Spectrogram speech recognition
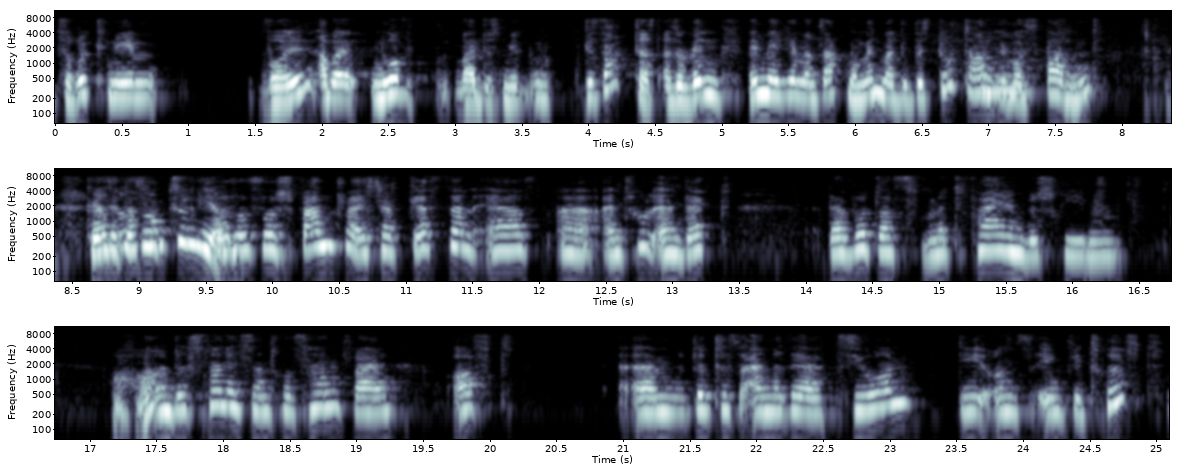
zurücknehmen wollen, aber nur, weil du es mir gesagt hast. Also wenn, wenn mir jemand sagt, Moment mal, du bist total Mhm. überspannt, könnte ist das, so, funktionieren. Das ist so spannend, weil ich habe gestern erst äh, ein Tool entdeckt, da wird das mit Pfeilen beschrieben. Aha. Und das fand ich so interessant, weil oft ähm, gibt es eine Reaktion, die uns irgendwie trifft.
